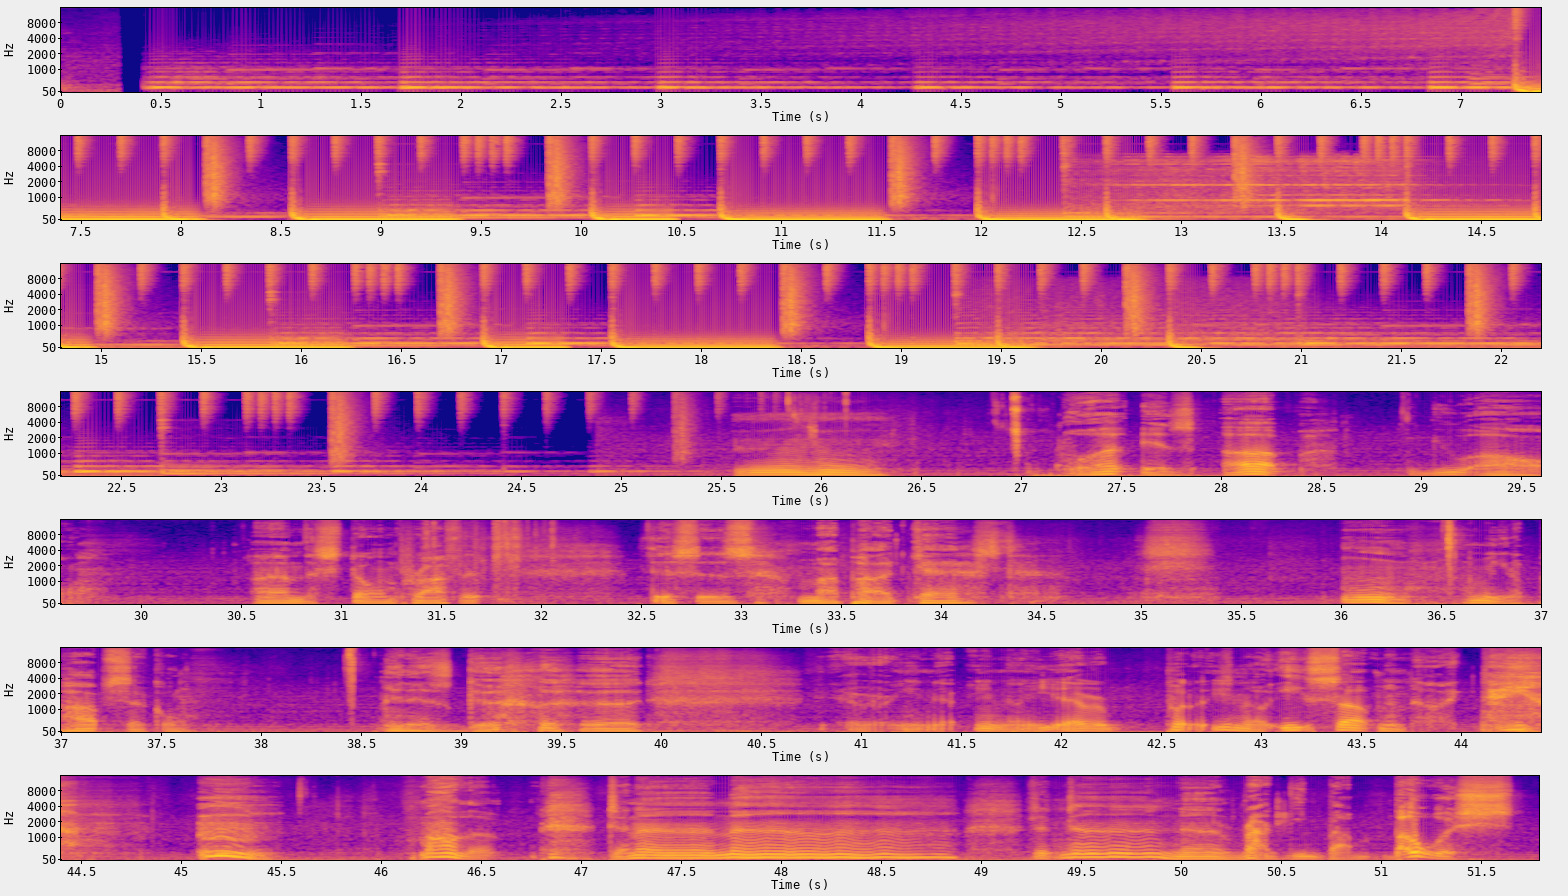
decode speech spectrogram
Prophet. This is my podcast. Mm, I'm eating a popsicle. It is good. You, ever, you, know, you know, you ever put, you know, eat something and be like, damn, mm, mother, da-na-na, da-na-na, Rocky Balboa,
